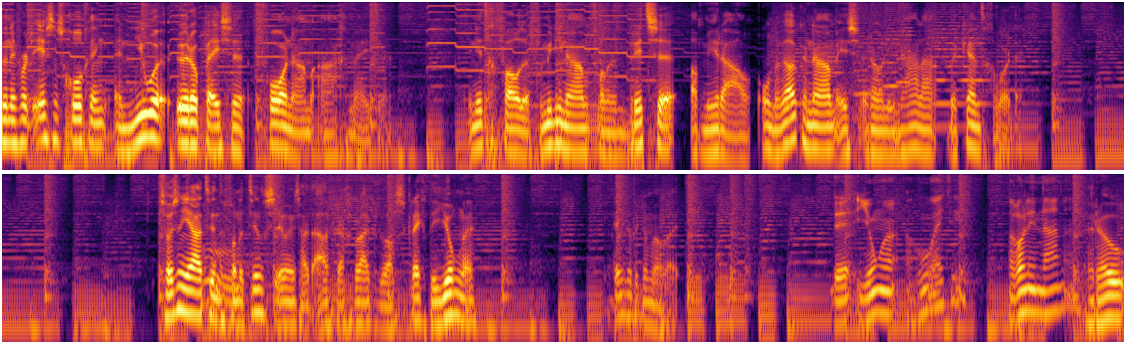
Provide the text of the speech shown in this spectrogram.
toen hij voor het eerst naar school ging, een nieuwe Europese voornaam aangemeten. In dit geval de familienaam van een Britse admiraal. Onder welke naam is Rolin Hala bekend geworden? Zoals in de jaren 20 van de 20e eeuw in Zuid-Afrika gebruikelijk was, kreeg de jonge... Ik denk dat ik hem wel weet. de jonge, hoe heet hij? Rolin Lana? Ro.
